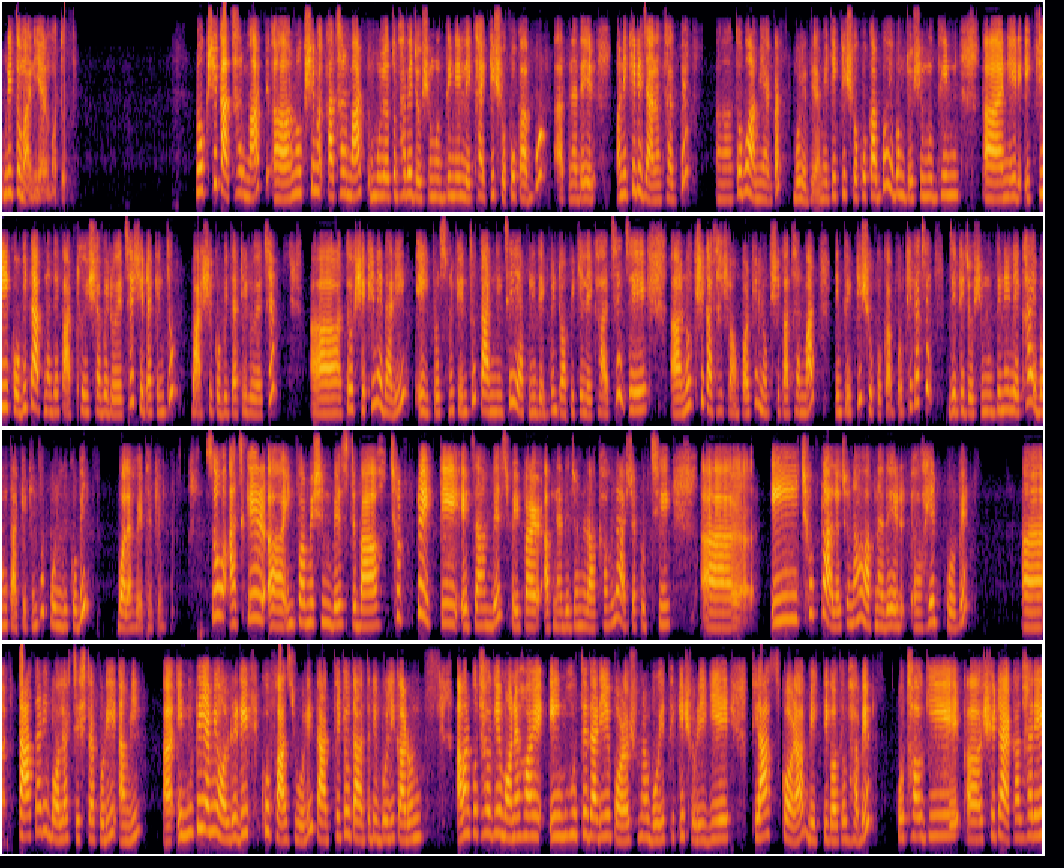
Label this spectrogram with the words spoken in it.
মৃত মানিয়ার মতো। নকশি কাঁথার মাঠ নকশি কাঁথার মাঠ মূলত ভাবে জসীম উদ্দিনের লেখা একটি শোককাব্য, আপনাদের অনেকেরই জানা থাকবে। তবু আমি একবার বলে দিলাম এটি একটি শোককাব্য এবং জসিমুদ্দিন এর একটি কবিতা আপনাদের পাঠ্য হিসাবে রয়েছে, সেটা কিন্তু বার্ষিক কবিতাটি রয়েছে। তো সেখানে দাঁড়িয়ে এই প্রশ্ন কিন্তু তার নিচেই আপনি দেখবেন টপিকে লেখা আছে যে নকশি কাঁথা সম্পর্কে নকশি কাঁথার মাঠ কিন্তু একটি শোককাব্য, ঠিক আছে? যেটি জসিমুদ্দিনের লেখা এবং তাকে কিন্তু পল্লী কবি বলা হয়ে থাকে। সো আজকের ইনফরমেশন বেসড বা ছোট্ট একটি এক্সাম বেসড পেপার আপনাদের জন্য রাখা হলো। আশা করছি এই ছোট্ট আলোচনাও আপনাদের হেল্প করবে। তাড়াতাড়ি বলার চেষ্টা করি আমি। এমনিতেই আমি অলরেডি খুব ফাস্ট বলি, তার থেকেও তাড়াতাড়ি বলি, কারণ আমার কোথাও গিয়ে মনে হয় এই মুহূর্তে দাঁড়িয়ে পড়াশোনার বইয়ের থেকে সরে গিয়ে ক্লাস করা ব্যক্তিগতভাবে, কোথাও গিয়ে সেটা একাধারে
